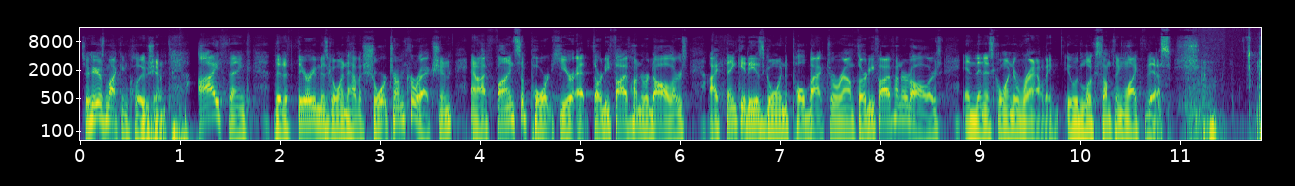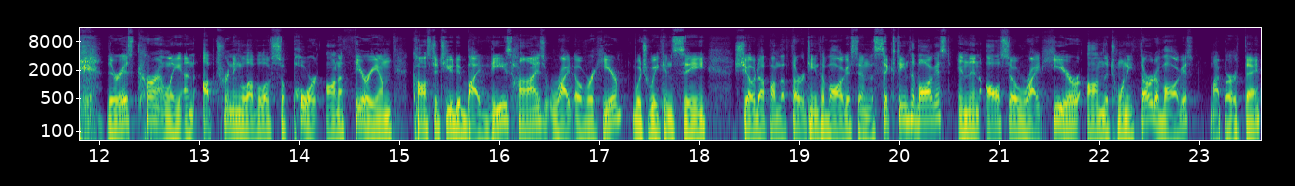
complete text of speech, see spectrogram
So here's my conclusion. I think that Ethereum is going to have a short-term correction, and I find support here at $3,500. I think it is going to pull back to around $3,500, and then it's going to rally. It would look something like this. There is currently an uptrending level of support on Ethereum constituted by these highs right over here, which we can see showed up on the 13th of August and the 16th of August, and then also right here on the 23rd of August, my birthday.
